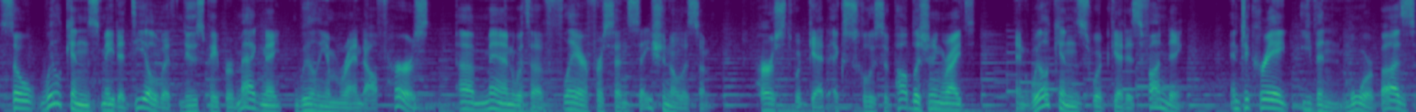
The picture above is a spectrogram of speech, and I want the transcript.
So Wilkins made a deal with newspaper magnate William Randolph Hearst, a man with a flair for sensationalism. Hearst would get exclusive publishing rights, and Wilkins would get his funding. And to create even more buzz,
